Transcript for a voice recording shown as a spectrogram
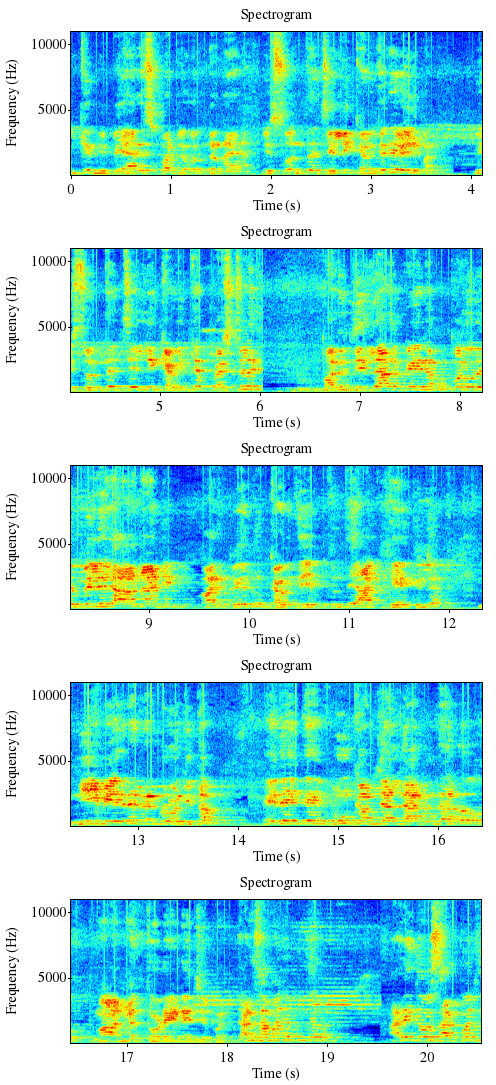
ఇంకే మీ బీఆర్ఎస్ పార్టీలు ఎవరుంటారు నాయన? మీ సొంత చెల్లి కవితనే వెళ్ళిపోయి మీ సొంత చెల్లి కవిత ప్రశ్నలకి పలు జిల్లాలకు పోయినప్పుడు పలువురు ఎమ్మెల్యేలు ఆనాటి వారి పేర్లు కవిత చెప్తుంది ఆ ఆఖ్యాయంగా నీ మీదనే రెండు రోజుల క్రితం ఏదైతే భూ కబ్జాలు దారులు మా అన్న తోడైంది అని చెప్పారు. దానికి సమాజం ఉంది కదా అదే ఇంకా సర్పంచ్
